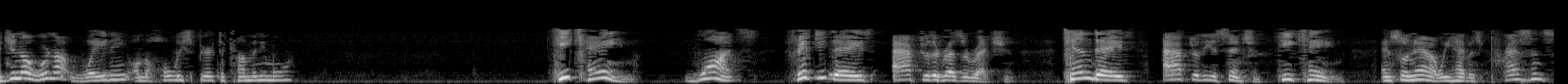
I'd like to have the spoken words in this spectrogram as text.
Did you know we're not waiting on the Holy Spirit to come anymore? He came once, 50 days after the resurrection, 10 days after the ascension. He came. And so now we have His presence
